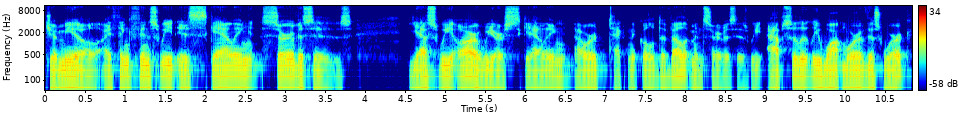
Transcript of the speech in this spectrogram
Jamil, I think Finsweet is scaling services. Yes, we are. We are scaling our technical development services. We absolutely want more of this work.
